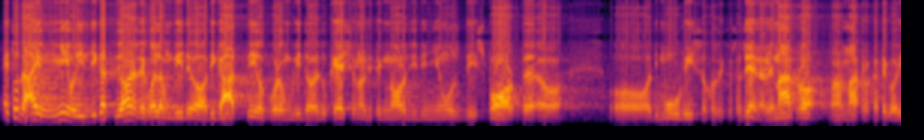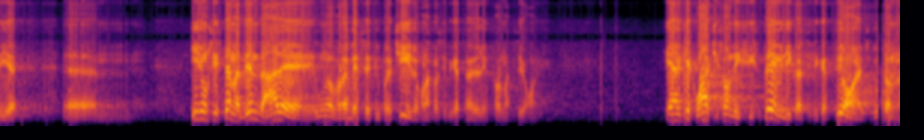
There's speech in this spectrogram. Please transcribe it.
e, tu dai un minimo di indicazione se quello è un video di gatti oppure un video educational, di technology, di news, di sport o, o di movies o cose di questo genere, le macro, macro categorie Ehm, in un sistema aziendale uno dovrebbe essere più preciso con la classificazione delle informazioni. E anche qua ci sono dei sistemi di classificazione, c'è tutta una,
